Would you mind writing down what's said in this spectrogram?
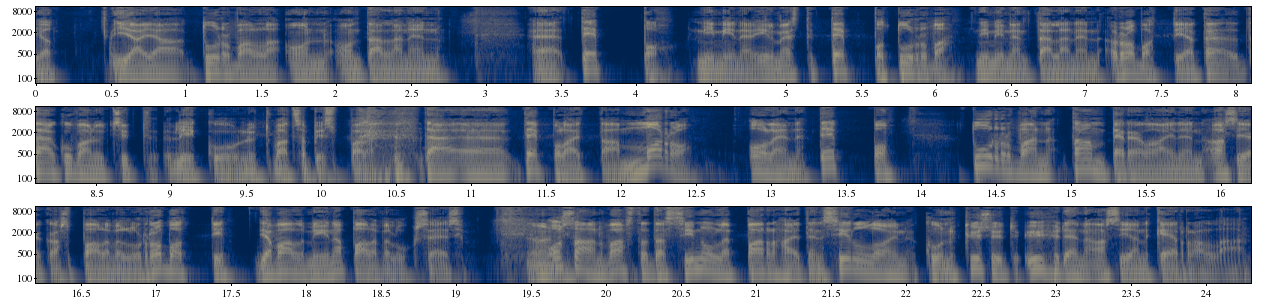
Joo. Ja, ja Turvalla on, on tällainen äh, Teppo-niminen, ilmeisesti Teppo Turva-niminen tällainen robotti. Ja tämä kuva nyt sitten liikkuu nyt WhatsAppissa paljon. Tämä Teppo laittaa, moro, olen Teppo, Turvan tamperelainen asiakaspalvelurobotti ja valmiina palvelukseesi. Osaan vastata sinulle parhaiten silloin, kun kysyt yhden asian kerrallaan.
